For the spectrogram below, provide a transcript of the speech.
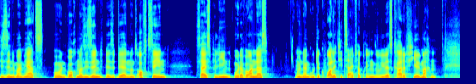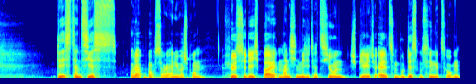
die sind in meinem Herz und wo auch immer sie sind, wir werden uns oft sehen, sei es Berlin oder woanders und dann gute Quality-Zeit verbringen, so wie wir es gerade viel machen. Distanzierst oder, oh sorry, ein Übersprung. Fühlst du dich bei manchen Meditationen spirituell zum Buddhismus hingezogen?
